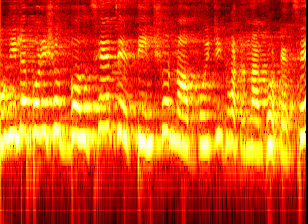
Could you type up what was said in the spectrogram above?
মহিলা পরিষদ বলছে যে তিনশো নব্বইটি ঘটনা ঘটেছে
